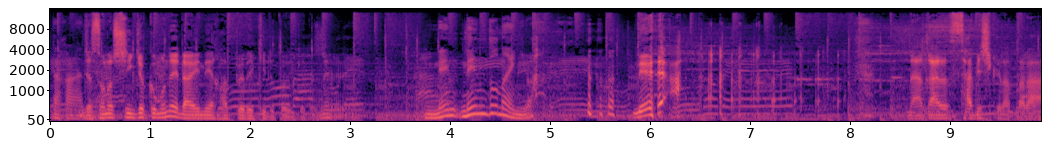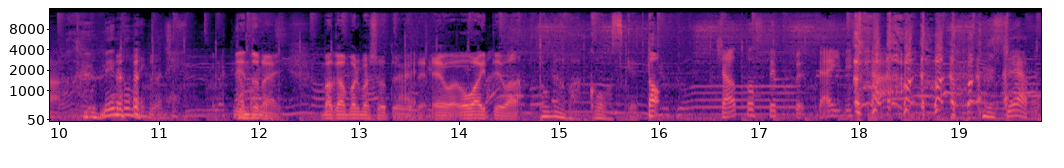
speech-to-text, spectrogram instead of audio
だからねじゃあ、その新曲もね、来年発表できるといいけどね。年、年度内には、ね。なんか寂しくなったな。年度内にはね、年度内、まあ頑張りましょう。というわけで、えお相手は、戸川康介と、シャウトステップ大でした。嘘やろ。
